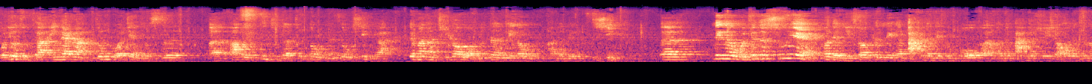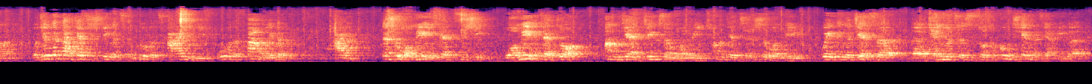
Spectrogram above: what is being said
我就主张应该让中国建筑师呃发挥自己的主动能动性，对吧？要慢慢提高我们的那个文化的那个自信，呃。那个，我觉得书院或者你说跟那个大的那种博物馆或者大的学校或者什么，我觉得大家只是一个程度的差异，你服务的范围的差异。但是我们也应该自信，我们也在做创建精神文明、创建城市文明，为这个建设呃全球城市做出贡献的这样一个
